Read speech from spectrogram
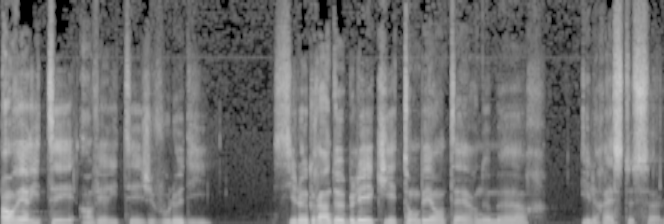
En vérité, en vérité, je vous le dis, si le grain de blé qui est tombé en terre ne meurt, il reste seul.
